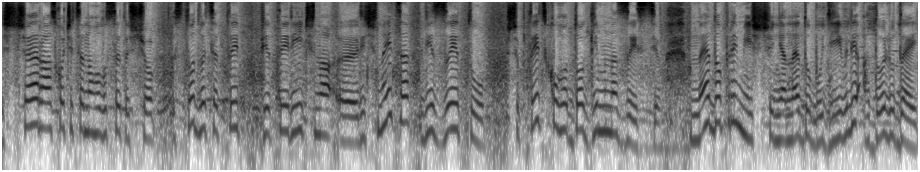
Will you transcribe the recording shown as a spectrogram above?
ще раз хочеться наголосити, що 125-річна е, річниця візиту Шептицького до гімназистів, не до приміщення, не до будівлі, а до людей.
